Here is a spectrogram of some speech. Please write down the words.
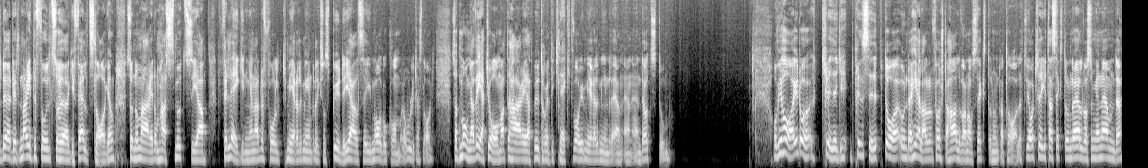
dödligheten är inte fullt så hög i fältslagen som de är i de här smutsiga förläggningarna där folk mer eller mindre liksom spydde ihjäl ihjäl i magåkommor av olika slag. Så att många vet ju om att det här är att bli uttagen till knäckt var ju mer eller mindre en, en, en dödsdom. Och vi har ju då krig i princip då under hela den första halvan av 1600-talet. Vi har kriget här 1611 som jag nämnde.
